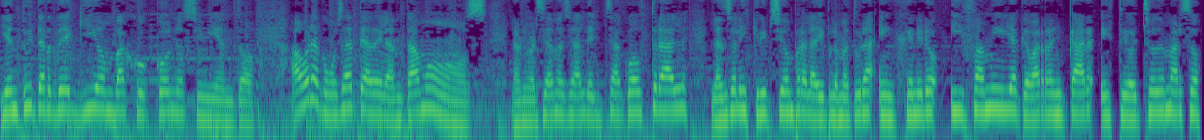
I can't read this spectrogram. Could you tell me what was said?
Y en Twitter de guion bajo conocimiento. Ahora, como ya te adelantamos, la Universidad Nacional del Chaco Austral lanzó la inscripción para la diplomatura en género y familia que va a arrancar este 8 de marzo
